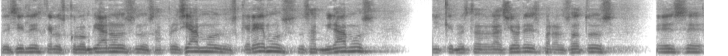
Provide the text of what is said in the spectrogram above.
decirles que los colombianos los apreciamos, los queremos, los admiramos y que nuestras relaciones para nosotros es eh,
